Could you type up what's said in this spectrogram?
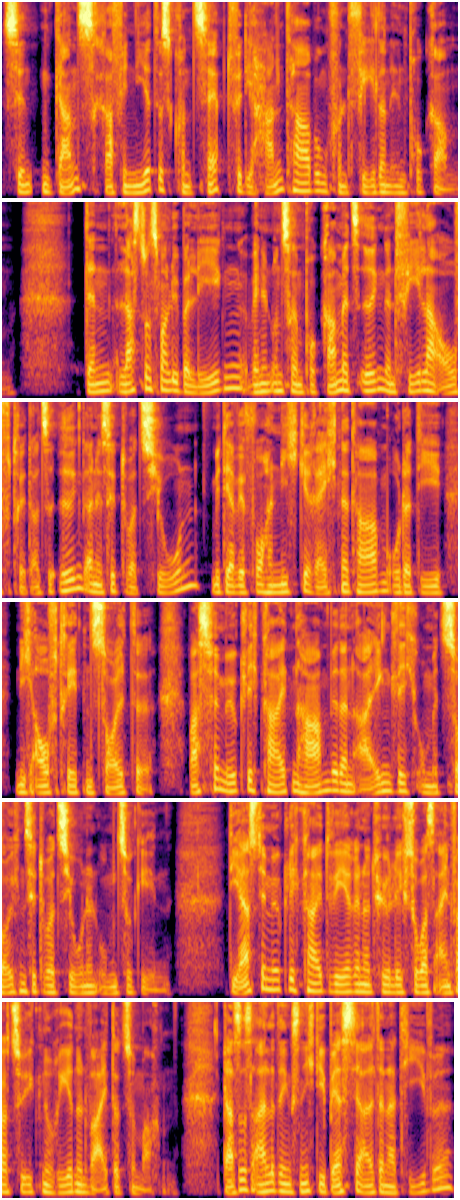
sind ein ganz raffiniertes Konzept für die Handhabung von Fehlern in Programmen. Denn lasst uns mal überlegen, wenn in unserem Programm jetzt irgendein Fehler auftritt, also irgendeine Situation, mit der wir vorher nicht gerechnet haben oder die nicht auftreten sollte, was für Möglichkeiten haben wir dann eigentlich, um mit solchen Situationen umzugehen? Die erste Möglichkeit wäre natürlich, sowas einfach zu ignorieren und weiterzumachen. Das ist allerdings nicht die beste Alternative,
